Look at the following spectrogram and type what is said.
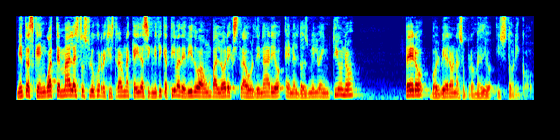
Mientras que en Guatemala estos flujos registraron una caída significativa debido a un valor extraordinario en el 2021, pero volvieron a su promedio histórico.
